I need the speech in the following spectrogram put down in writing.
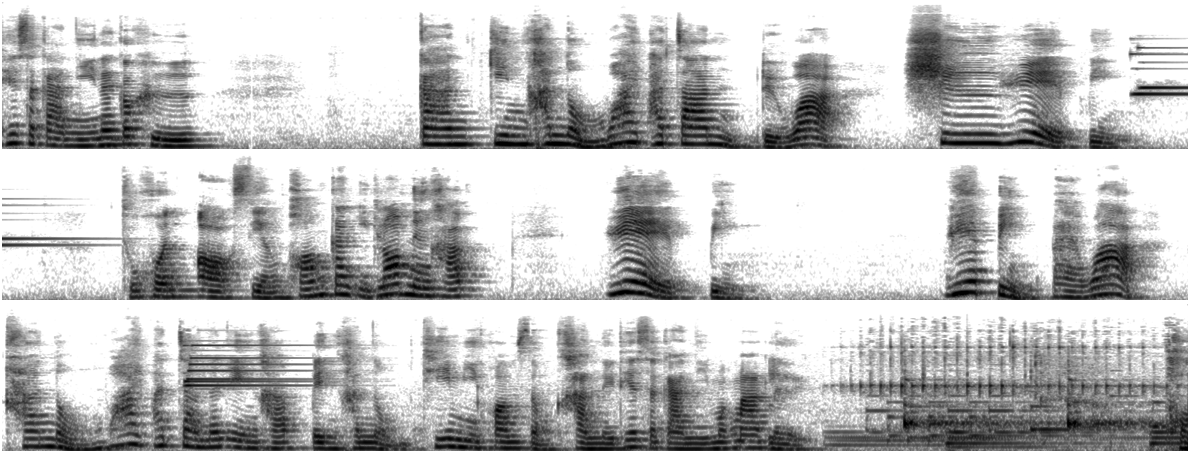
เทศกาลนี้นั่นก็คือ การกินขนมไหว้พระจันทร์ หรือว่าชื่อเย่ปิ่งทุกคนออกเสียงพร้อมกันอีกรอบหนึ่งครับ เย่ปิ่ง เย่ปิ่ง แปลว่า ขนมไหว้พระจันทร์นั่นเองครับ เป็นขนมที่มีความสำคัญในเทศกาลนี้มาก ๆ เลย พอ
